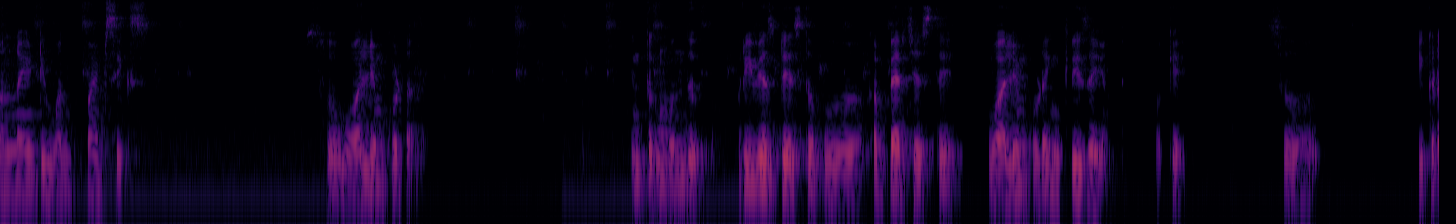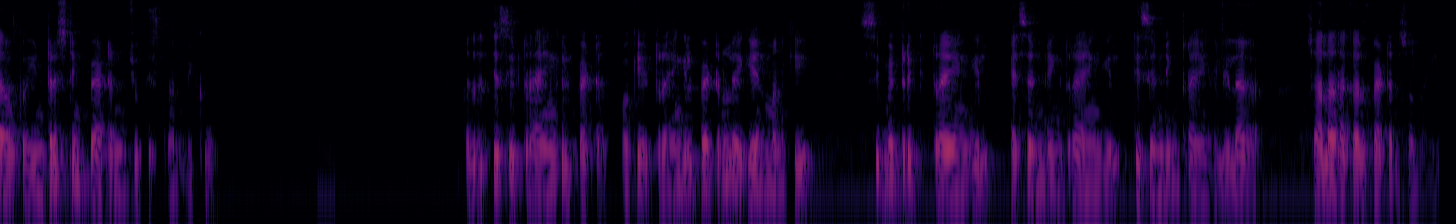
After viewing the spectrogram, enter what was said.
one ninety one point six so volume కూడా ఇంతకుముందు ప్రీవియస్ డేస్తో కంపేర్ చేస్తే వాల్యూమ్ కూడా ఇంక్రీజ్ అయ్యి ఉంది. ఓకే సో ఇక్కడ ఒక ఇంట్రెస్టింగ్ ప్యాటర్న్ చూపిస్తాను మీకు. అది వచ్చేసి ట్రయాంగిల్ ప్యాటర్న్ ఓకే ట్రయాంగిల్ ప్యాటర్న్లో అగైన్ మనకి symmetric triangle ascending triangle descending triangle ఇలాగా చాలా రకాల ప్యాటర్న్స్ ఉన్నాయి.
